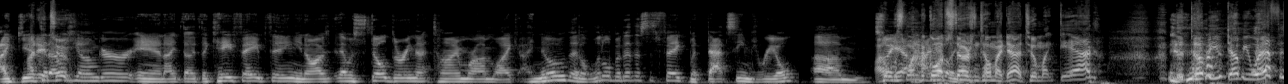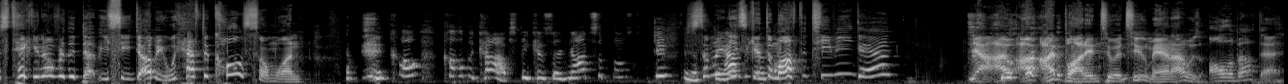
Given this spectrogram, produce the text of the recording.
I get I did that I was younger, and I the, the kayfabe thing. You know, I was, that was still during that time where I'm like, I know that a little bit of this is fake, but that seems real. Um, I so almost yeah, wanted to I go really- upstairs and tell my dad too. I'm like, Dad, the WWF is taking over the WCW. We have to call someone. call call the cops because they're not supposed to do this. Somebody They needs to get them off the TV, Dad. Yeah, I, I, I bought into it too, man. I was all about that.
